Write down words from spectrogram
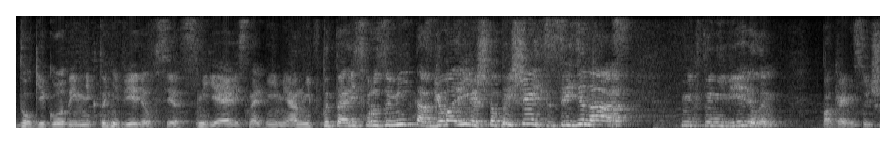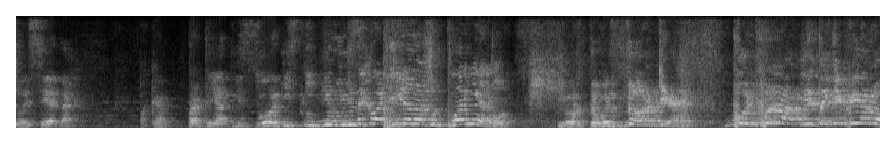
Долгие годы им никто не верил, все смеялись над ними, они пытались вразумить нас, говорили, что пришельцы среди нас! Никто не верил им, пока не случилось это. Пока проклятые зорги с Нибиру не захватили нашу планету! Чертовы зорки! Будь проклята Нибиру!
